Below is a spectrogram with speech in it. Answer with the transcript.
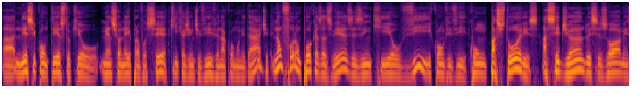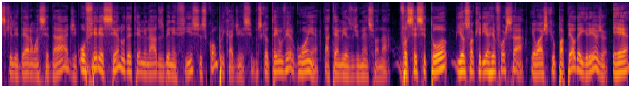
Ah, nesse contexto que eu mencionei para você, que, que a gente vive na comunidade, não foram poucas as vezes em que eu vi e convivi com pastores assediando esses homens que lideram a cidade, oferecendo determinados benefícios complicadíssimos que eu tenho vergonha até mesmo de mencionar. Você citou e eu só queria reforçar. Eu acho que o papel da igreja é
